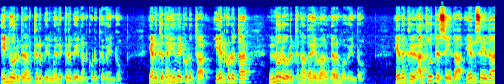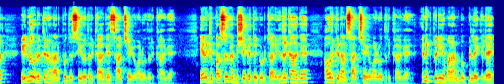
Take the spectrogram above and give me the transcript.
இன்னொருக்கு நான் கிருபையின் மேலே கிருபையை நான் கொடுக்க வேண்டும். எனக்கு தயவை கொடுத்தார். ஏன் கொடுத்தார்? இன்னொருவருக்கு நான் தயவால் நிரம்ப வேண்டும். எனக்கு அற்புதத்தை செய்தார். ஏன் செய்தார்? இன்னொருக்கு நான் அற்புதம் செய்வதற்காக சாட்சியாக வாழ்வதற்காக. எனக்கு பரிசுத்த அபிஷேகத்தை கொடுத்தார். எதற்காக? அவருக்கு நான் சாட்சியாக வாழ்வதற்காக. எனக்கு பிரியமான அன்பு பிள்ளைகளே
